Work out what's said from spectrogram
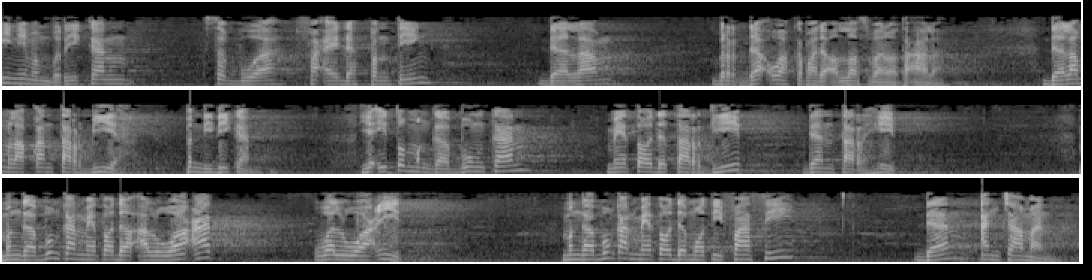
ini memberikan sebuah faedah penting dalam berdakwah kepada Allah Subhanahu wa taala dalam melakukan tarbiyah, pendidikan, yaitu menggabungkan metode targib dan tarhib. Menggabungkan metode al-wa'ad wal wa'id. Menggabungkan metode motivasi dan ancaman.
